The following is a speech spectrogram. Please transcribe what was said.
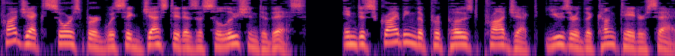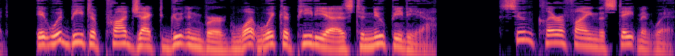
Project Sourceberg was suggested as a solution to this. In describing the proposed project, user The Cunctator said, "...it would be to Project Gutenberg what Wikipedia is to Nupedia," soon clarifying the statement with,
